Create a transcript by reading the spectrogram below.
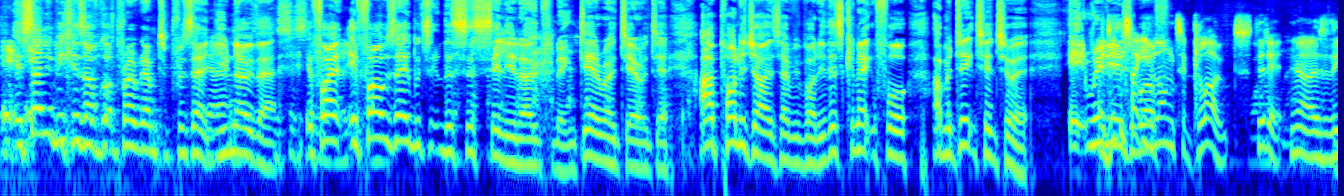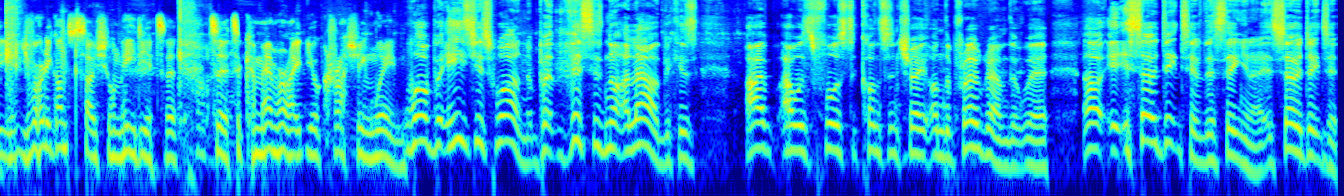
It's only because I've got a program to present. You know that. If I if I was able to, the Sicilian opening, dear oh dear oh dear. I apologise, everybody. This Connect Four, I'm addicted to it. It It really didn't is. take you long to gloat, did it? you know, the, you've already gone to social media to, to, to commemorate your crushing win. Well, but he's just won. But this is not allowed because I I was forced to concentrate on the program that we're. Oh, it's so addictive. This thing, you know, it's so addictive.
